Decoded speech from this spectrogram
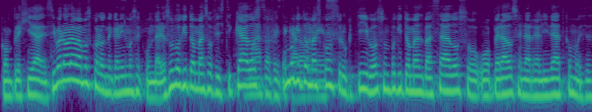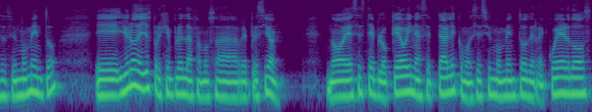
complejidades. Y bueno, ahora vamos con los mecanismos secundarios, un poquito más sofisticados, Más un poquito más constructivos, un poquito más basados o, o operados en la realidad, como decías hace un momento. Eh, y uno de ellos, por ejemplo, es la famosa represión. No es este bloqueo inaceptable, como decía hace un momento, de recuerdos,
